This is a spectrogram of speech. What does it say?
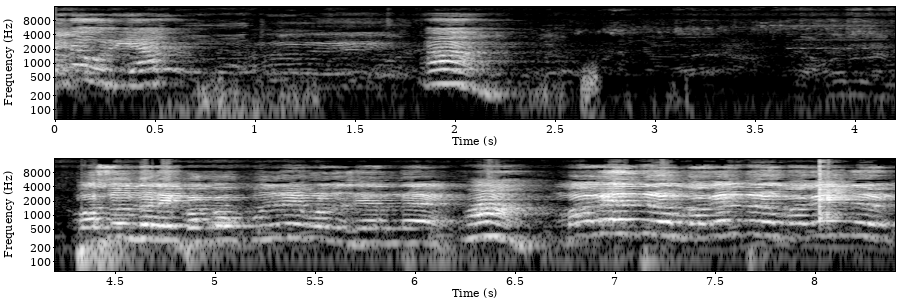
எந்த ஊரியா? பசுந்தனை பக்கம் குதிரை சேர்ந்த மகேந்திரன் மகேந்திரன் மகேந்திரன்.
